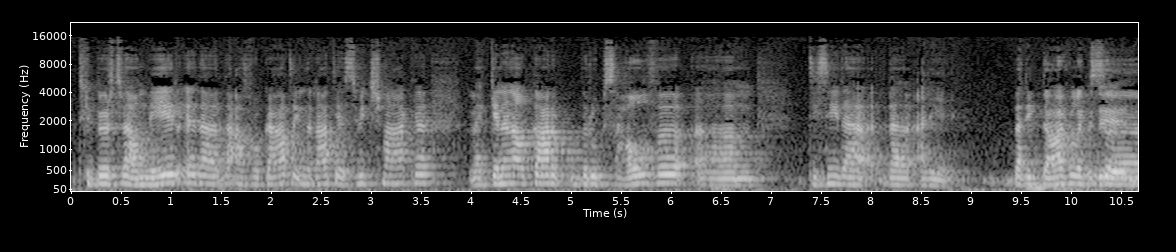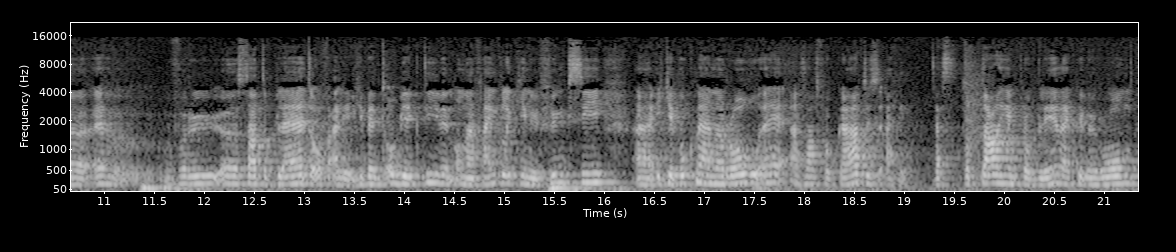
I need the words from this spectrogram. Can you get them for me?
het gebeurt wel meer, hè, dat, dat advocaten inderdaad die switch maken. Wij kennen elkaar beroepshalve. Het is niet dat, dat, allee, dat ik dagelijks Nee. eh, hè, voor u eh, sta te pleiten. Of allee, je bent objectief en onafhankelijk in uw functie. Eh, ik heb ook mijn rol als advocaat. Dus allee, dat is totaal geen probleem. Wij kunnen gewoon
